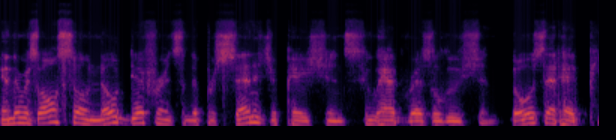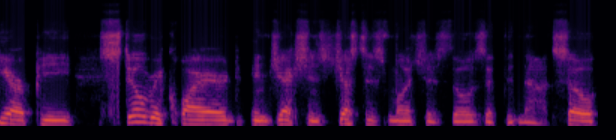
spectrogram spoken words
And there was also no difference in the percentage of patients who had resolution. Those that had PRP still required injections just as much as those that did not. So,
